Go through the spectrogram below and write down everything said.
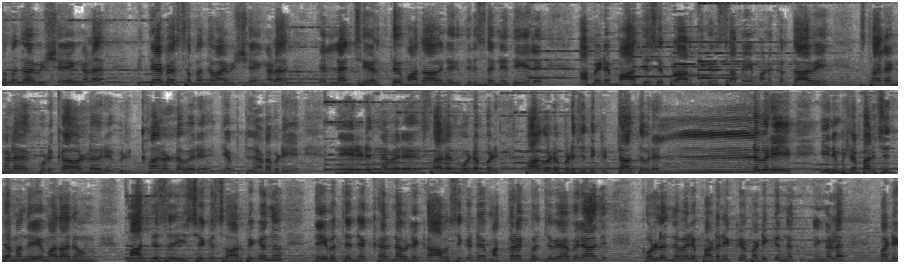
സംബന്ധമായ വിഷയങ്ങൾ വിദ്യാഭ്യാസ സംബന്ധമായ വിഷയങ്ങൾ എല്ലാം ചേർത്ത് മാതാവിന്റെ തിരുസന്നിധിയിൽ അമ്മയുടെ മാധ്യസ്ഥ പ്രാർത്ഥിക്കുന്ന സമയമാണ്. കർത്താവെ സ്ഥലങ്ങൾ കൊടുക്കാനുള്ളവർ വിൽക്കാനുള്ളവർ ജപ്തി നടപടി നേരിടുന്നവർ സ്ഥലം ഉടമ്പടി പാകോടമ്പടി ചെയ്ത് കിട്ടാത്തവരെല്ലാവരെയും ഈ നിമിഷം പരിശുദ്ധമ ദൈവമാതാനവും മാധ്യസ്ഥ ഈശോയ്ക്ക് സമർപ്പിക്കുന്നു. ദൈവത്തിന്റെ കരുണ അവരിലേക്ക് ആവശ്യിക്കട്ടെ മക്കളെക്കുറിച്ച് വേവലാതി കൊള്ളുന്നവർ പഠനിക്ക് പഠിക്കുന്ന നിങ്ങൾ പഠി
